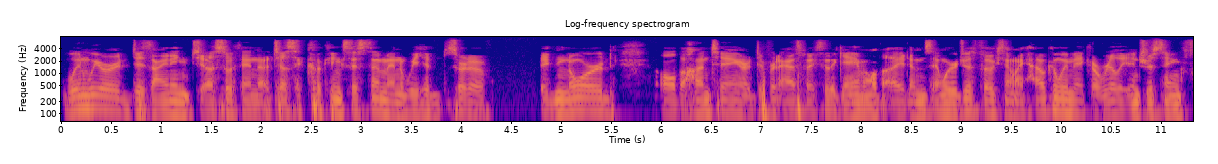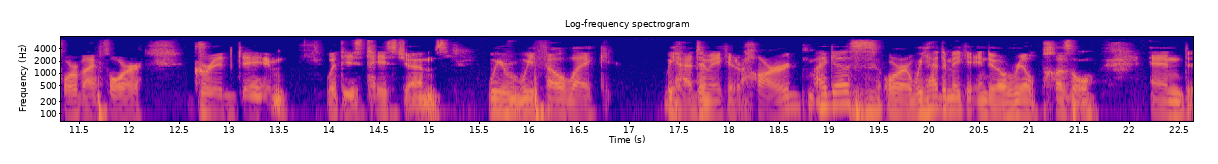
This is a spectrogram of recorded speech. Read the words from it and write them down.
when we were designing just within a, just a cooking system and we had sort of ignored all the hunting or different aspects of the game, all the items, and we were just focusing on like how can we make a really interesting four by four grid game with these taste gems. We we felt like we had to make it hard, I guess, mm-hmm. or we had to make it into a real puzzle. And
